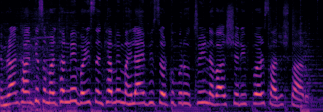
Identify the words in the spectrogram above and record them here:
इमरान खान के समर्थन में बड़ी संख्या में महिलाएँ भी सड़कों पर उतरी नवाज़ शरीफ पर साजिश का आरोप।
